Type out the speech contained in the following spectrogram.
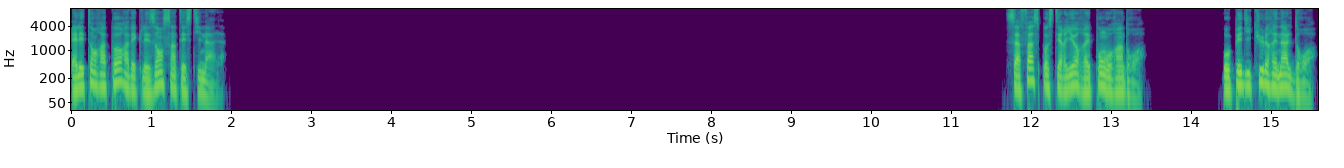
elle est en rapport avec les anses intestinales. Sa face postérieure répond au rein droit. Au pédicule rénal droit.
